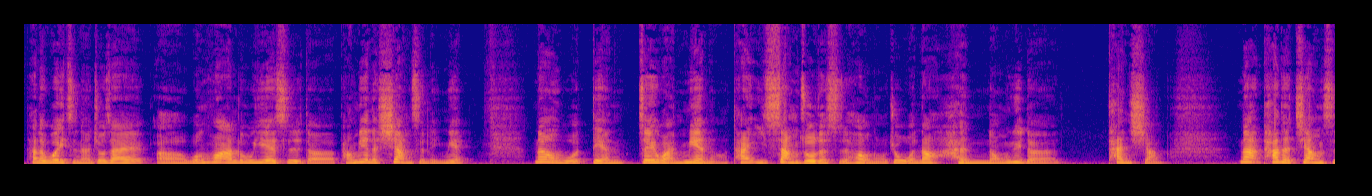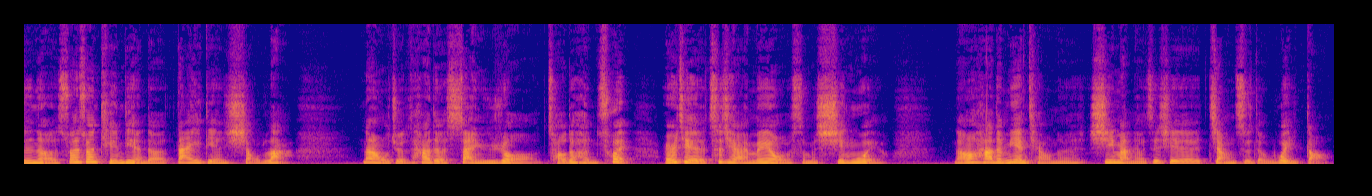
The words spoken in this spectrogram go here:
它的位置呢就在呃文化路夜市的旁边的巷子里面。那我点这一碗面哦，它一上桌的时候呢，我就闻到很浓郁的炭香。那它的酱汁呢，酸酸甜甜的，带一点小辣。那我觉得它的鳝鱼肉炒得很脆，而且吃起来没有什么腥味哦。然后它的面条呢，吸满了这些酱汁的味道，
